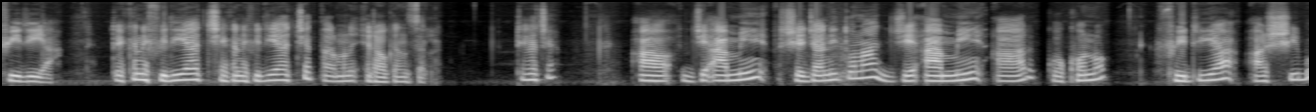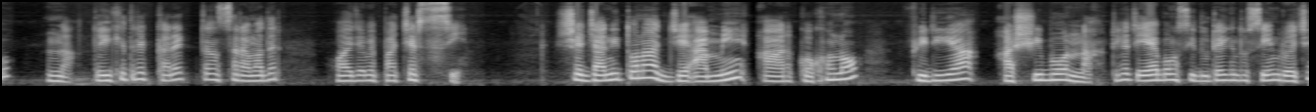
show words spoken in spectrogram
ফিরিয়া। তো এখানে ফিরিয়া আছে, এখানে ফিরিয়া আছে, তার মানে এটাও ক্যান্সেল ঠিক আছে? যে আমি, সে জানিতো না যে আমি আর কখনো ফিরিয়া আসিব না। তো এই ক্ষেত্রে কারেক্ট আনসার আমাদের হয়ে যাবে পাঁচের সি সে জানিত না যে আমি আর কখনো ফিরিয়া আসিব না, ঠিক আছে? এ এবং সি দুটাই কিন্তু সেম রয়েছে।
